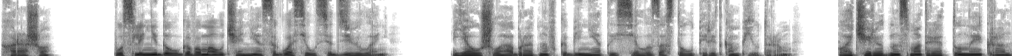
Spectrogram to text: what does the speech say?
Хорошо. После недолгого молчания согласился Дзюйлань. Я ушла обратно в кабинет и села за стол перед компьютером. Поочередно смотря то на экран,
